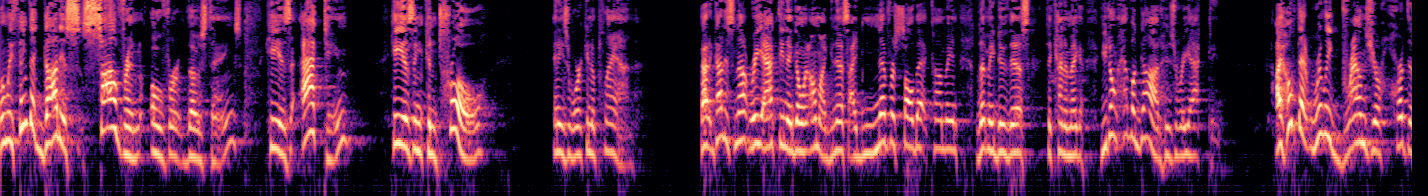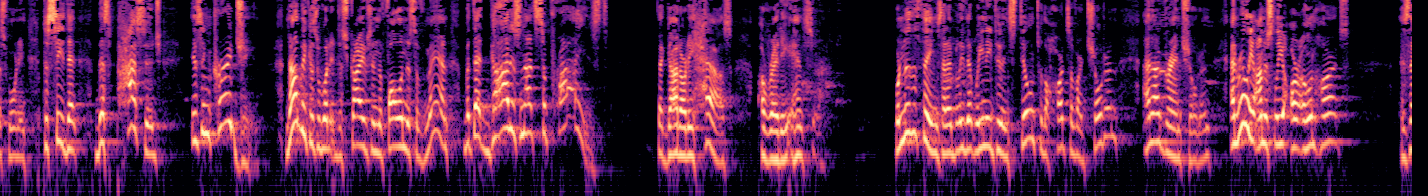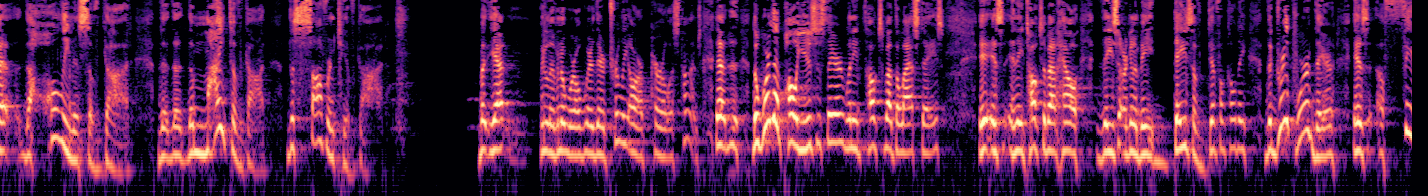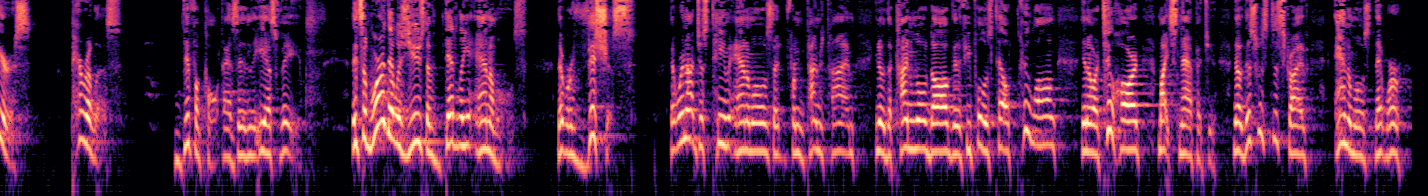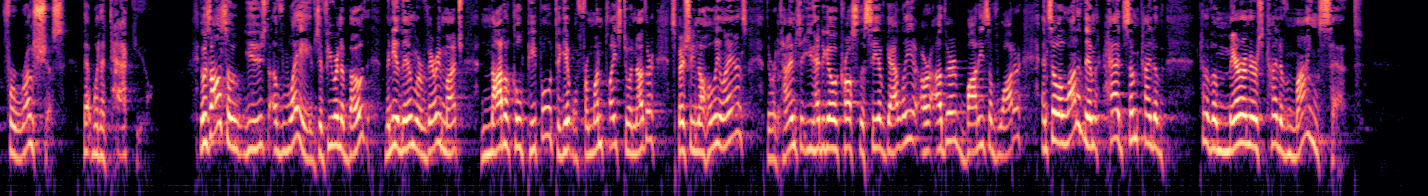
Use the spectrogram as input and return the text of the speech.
when we think that God is sovereign over those things, He is acting, He is in control, and He's working a plan. God, God is not reacting and going, oh my goodness, I never saw that coming. Let me do this to kind of make it. You don't have a God who's reacting. I hope that really grounds your heart this morning to see that this passage is encouraging. Not because of what it describes in the fallenness of man, but that God is not surprised. That God already has a ready answer. One of the things that I believe that we need to instill into the hearts of our children and our grandchildren and really honestly our own hearts is that the holiness of God, the, the, the might of God, the sovereignty of God. But yet, we live in a world where there truly are perilous times. The, the, the word that Paul uses there when he talks about the last days is, and he talks about how these are going to be days of difficulty. The Greek word there is a fierce, perilous, difficult, as in the ESV. It's a word that was used of deadly animals that were vicious, that were not just tame animals that from time to time, you know, the kind little dog that if you pull his tail too long, you know, are too hard, might snap at you. No, this was to describe animals that were ferocious, that would attack you. It was also used of waves. If you were in a boat, many of them were very much nautical people to get from one place to another, especially in the Holy Lands. There were times that you had to go across the Sea of Galilee or other bodies of water. And so a lot of them had some kind of, kind of a mariner's kind of mindset.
